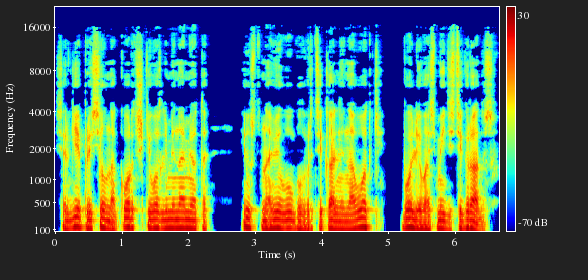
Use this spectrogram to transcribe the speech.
Сергей присел на корточки возле миномета и установил угол вертикальной наводки более 80 градусов.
